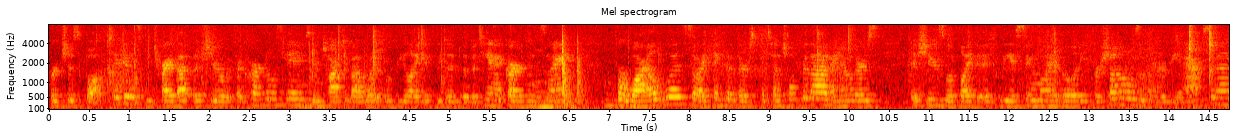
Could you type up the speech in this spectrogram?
purchase bulk tickets. We tried that this year with the Cardinals games. We've talked about what it would be like if we did the Botanic Gardens night for Wildwood, so I think that there's potential for that. I know there's issues with like if we assume liability for shuttles and there would be an accident,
